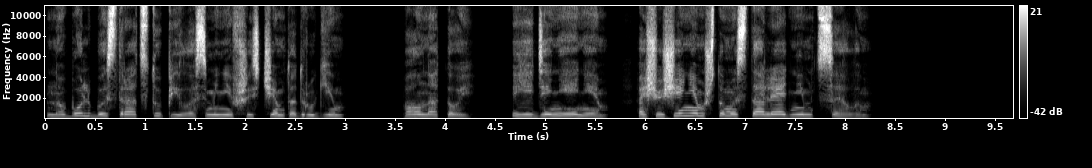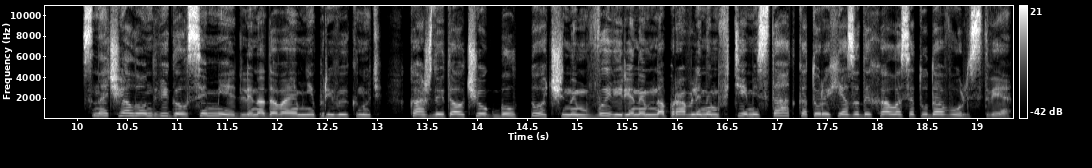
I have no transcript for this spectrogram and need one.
Но боль быстро отступила, сменившись чем-то другим. Полнотой, единением, ощущением, что мы стали одним целым. Сначала он двигался медленно, давая мне привыкнуть. Каждый толчок был точным, выверенным, направленным в те места, от которых я задыхалась от удовольствия.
